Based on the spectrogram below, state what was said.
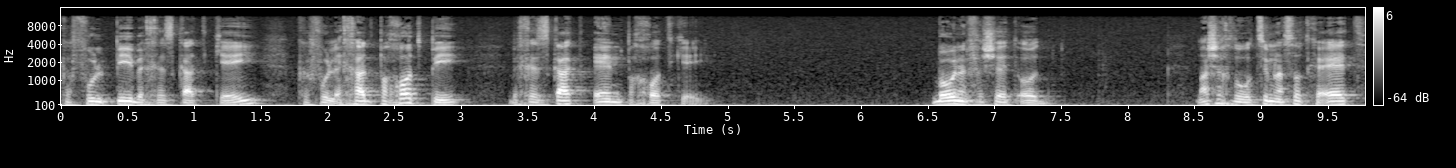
כפול p בחזקת k, כפול 1 פחות p בחזקת n פחות k. בואו נפשט עוד. מה שאנחנו רוצים לעשות כעת,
